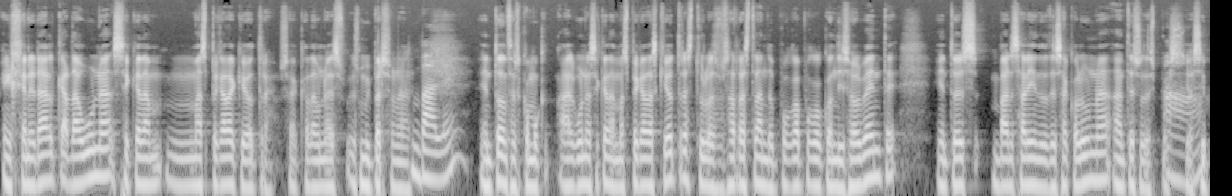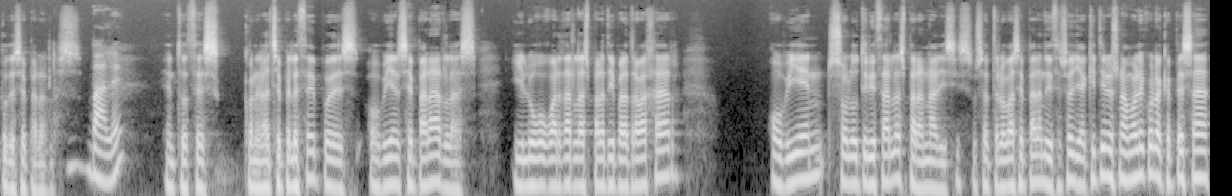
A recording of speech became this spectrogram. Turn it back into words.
en general cada una se queda más pegada que otra. O sea, cada una es, es muy personal. Vale. Entonces, como algunas se quedan más pegadas que otras, tú las vas arrastrando poco a poco con disolvente y entonces van saliendo de esa columna antes o después y Ah. así puedes separarlas. Vale. Entonces, con el HPLC puedes o bien separarlas y luego guardarlas para ti para trabajar, o bien solo utilizarlas para análisis. O sea, te lo vas separando y dices, oye, aquí tienes una molécula que pesa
